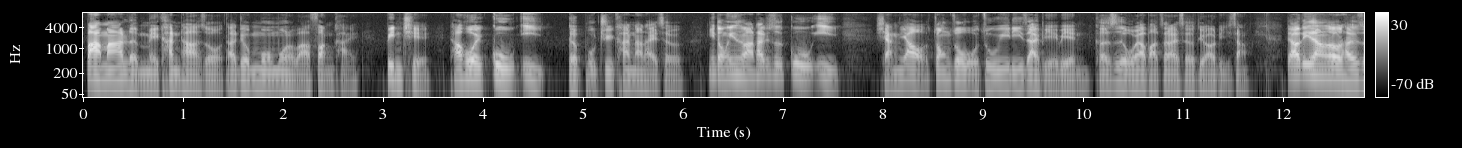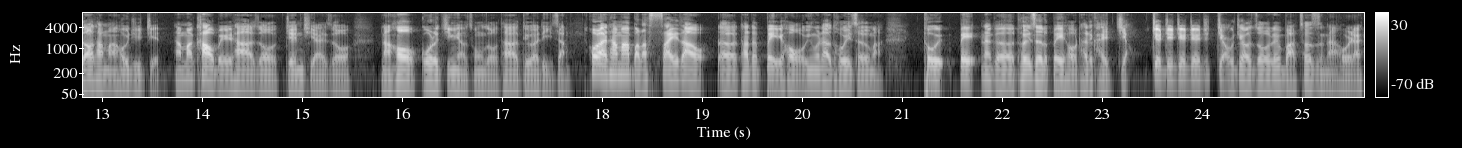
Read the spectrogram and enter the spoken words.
爸妈人没看他的时候，他就默默的把它放开，并且他会故意的不去看那台车。你懂意思吗？他就是故意想要装作我注意力在别边可是我要把这台车丢到地上掉到地上之后他就知道他妈会去捡他妈靠背他的时候捡起来之后然后过了几秒钟之后他丢在地上后来他妈把他塞到呃他的背后因为他推车嘛推背那个推车的背后他就开始叫叫叫叫叫叫叫之后就把车子拿回来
